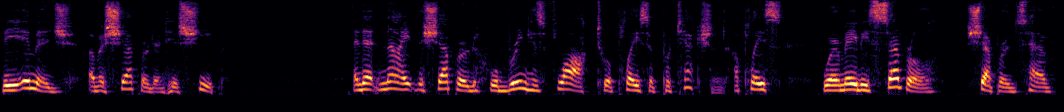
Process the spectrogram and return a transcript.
the image of a shepherd and his sheep. And at night, the shepherd will bring his flock to a place of protection, a place where maybe several shepherds have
